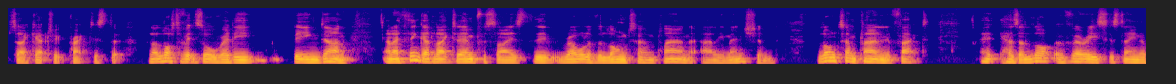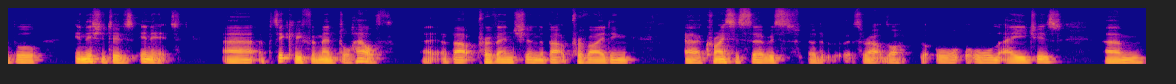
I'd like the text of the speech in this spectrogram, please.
psychiatric practice that and a lot of it's already being done. And I think I'd like to emphasize the role of the long-term plan that Ali mentioned. Long-term plan, in fact, has a lot of very sustainable initiatives in it, uh, particularly for mental health, uh, about prevention, about providing uh, crisis service throughout the, all, all ages um,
